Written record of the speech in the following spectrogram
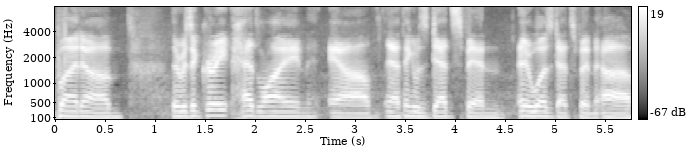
but um, there was a great headline. Uh, and I think it was Deadspin. It was Deadspin, uh,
